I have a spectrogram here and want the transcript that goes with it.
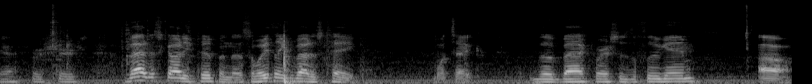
Yeah, for sure. Back to Scottie Pippen though. So what do you think about his take? What take? The back versus the flu game. Oh.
